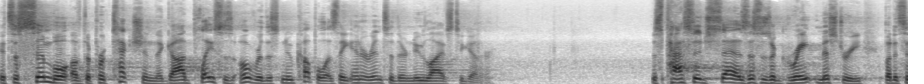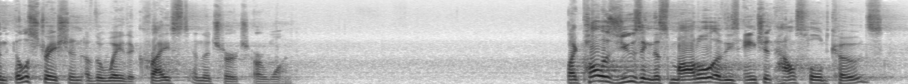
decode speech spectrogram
It's a symbol of the protection that God places over this new couple as they enter into their new lives together. This passage says this is a great mystery, but it's an illustration of the way that Christ and the church are one. Like Paul is using this model of these ancient household codes,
